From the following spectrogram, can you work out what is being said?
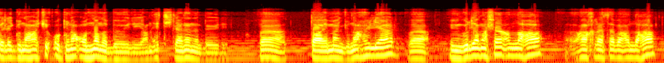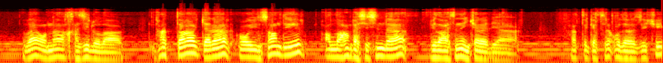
belə günaha ki, o günah ondan da böyükdür, yəni etdiklərindən də böyükdür. Və daimən günah eləyər və yüngül yanaşar Allaha, axirətə və Allaha və ona xəzil olar. Hətta gələr o insan deyir, Allahın vəsisini də vilayətini inkar eləyər. Hətta gətirər o dərəcəyə ki,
